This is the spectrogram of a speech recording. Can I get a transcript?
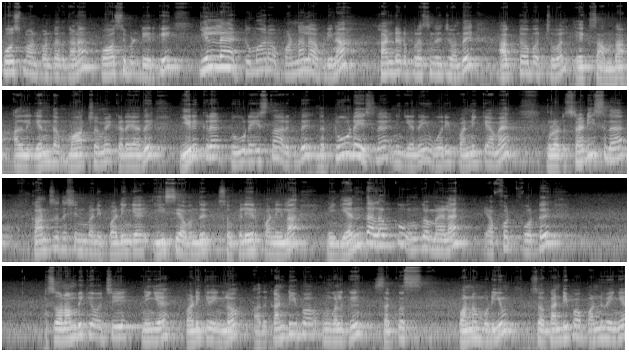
போஸ்ட்மான் பண்ணுறதுக்கான பாசிபிலிட்டி இருக்குது இல்லை டுமாரோ பண்ணலை அப்படின்னா ஹண்ட்ரட் பர்சன்டேஜ் வந்து அக்டோபர் டுவெல் எக்ஸாம் தான். அதில் எந்த மாற்றமே கிடையாது. இருக்கிற டூ டேஸ் தான் இருக்குது. இந்த டூ டேஸில் நீங்கள் எதையும் ஒரி பண்ணிக்காமல் உங்களோட ஸ்டடீஸில் கான்சன்ட்ரேஷன் பண்ணி படிங்க. ஈஸியாக வந்து ஸோ கிளியர் பண்ணிடலாம். நீங்கள் எந்த அளவுக்கு உங்கள் மேலே எஃபர்ட் போட்டு ஸோ நம்பிக்கை வச்சு நீங்கள் படிக்கிறீங்களோ அது கண்டிப்பாக உங்களுக்கு சக்ஸஸ் பண்ண முடியும். ஸோ கண்டிப்பாக பண்ணுவீங்க.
